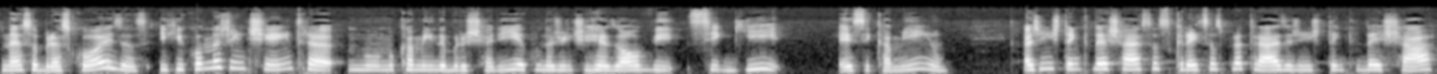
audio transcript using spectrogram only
né, sobre as coisas, e que quando a gente entra no, no caminho da bruxaria, quando a gente resolve seguir esse caminho, a gente tem que deixar essas crenças para trás, a gente tem que deixar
